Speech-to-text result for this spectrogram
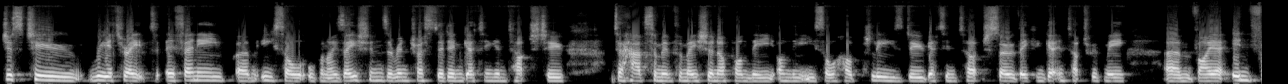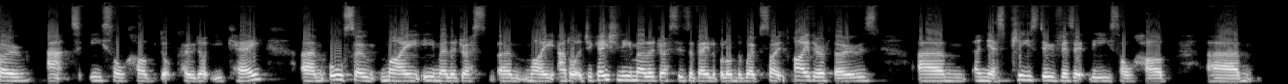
just to reiterate, if any um, ESOL organisations are interested in getting in touch to to have some information up on the on the ESOL hub, please do get in touch so they can get in touch with me um, via info at esolhub.co.uk. Um, also, my email address, um, my adult education email address is available on the website, either of those. Um, and yes, please do visit the ESOL hub. Um,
